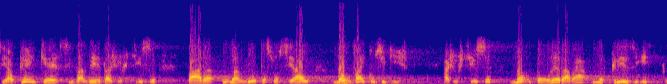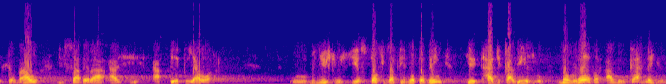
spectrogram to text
Se alguém quer se valer da justiça para uma luta social, não vai conseguir. A justiça não tolerará uma crise institucional e saberá agir a tempo e a hora. O ministro Dias Toffoli afirmou também que radicalismo não leva a lugar nenhum.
